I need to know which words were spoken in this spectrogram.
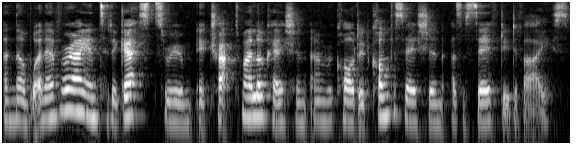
and that whenever I entered a guest's room, it tracked my location and recorded conversation as a safety device.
